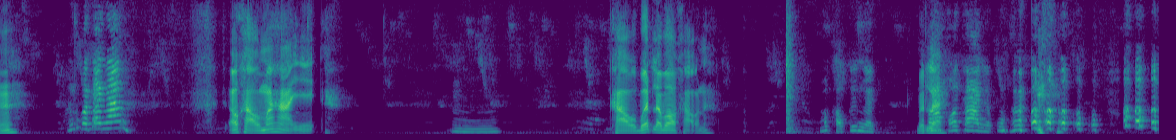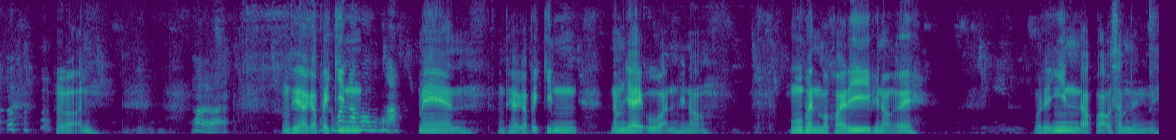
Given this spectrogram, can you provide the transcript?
ฮะมึงก็ไปแข่งงังเอาข่าวมาให้อืมข่าวเบิดแล้วบ่ข่าวนะมมันเขากินไงเบิดแหละขอข้างเนี่ยกูเหินว่าอะไรบางเถื่อก็ไปกินมัน้ำมันครับแมนบางเถื่อก็ไปกินน้ำยายอ้วนพี่น้องหูเพิ่นบ่ค่อยดีพี่น้องเอ้ย บ่ได้ยินดอกเว้าสำหนึงนี่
